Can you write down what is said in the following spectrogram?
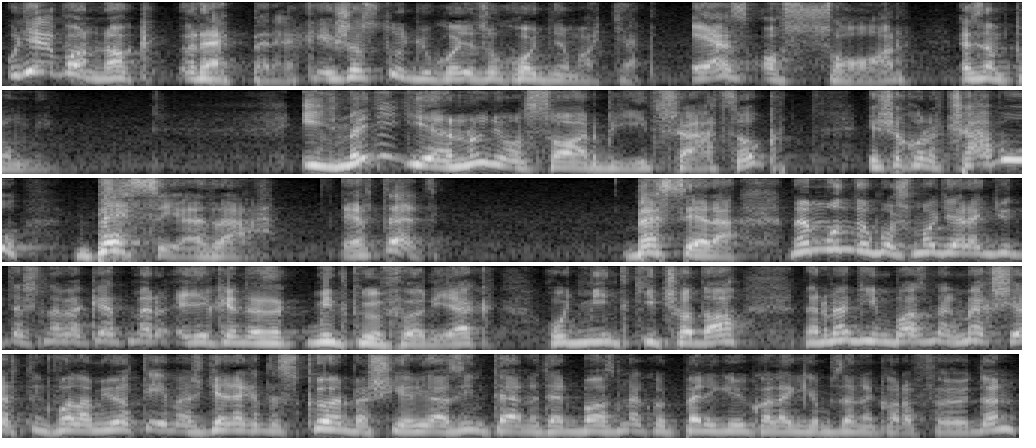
Ugye vannak rapperek, és azt tudjuk, hogy azok hogy nyomatják. Ez a szar, ez nem tudom mi. Így megy egy ilyen nagyon szar beat, srácok, és akkor a csávó beszél rá. Érted? Beszél rá. Nem mondok most magyar együttes neveket, mert egyébként ezek mind külföldiek, hogy mind kicsoda, mert megint bazd meg, megsértünk valami öt éves gyereket, ez körbesírja az internetet, bazd meg, hogy pedig ők a legjobb zenekar a földön,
